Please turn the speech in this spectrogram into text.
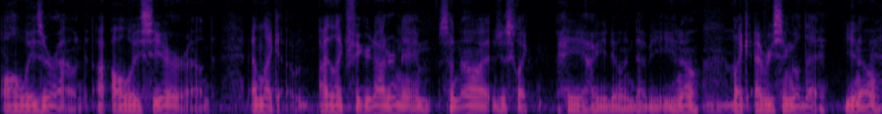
always around. I always see her around, and like I like figured out her name, so now I just like, hey, how you doing, Debbie? You know, mm-hmm. like every single day, you know,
